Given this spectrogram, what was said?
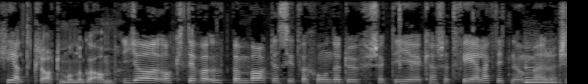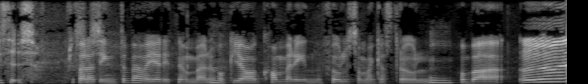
helt klart monogam. Ja, och det var uppenbart en situation där du försökte ge kanske ett felaktigt nummer. Mm, precis. För att inte behöva ge ditt nummer. Mm. Och jag kommer in full som en kastrull och bara "Mm,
